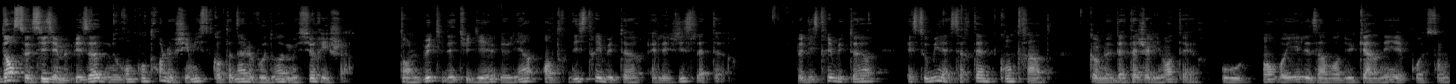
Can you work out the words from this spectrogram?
Dans ce sixième épisode, nous rencontrons le chimiste cantonal vaudois Monsieur Richard, dans le but d'étudier le lien entre distributeur et législateur. Le distributeur est soumis à certaines contraintes comme le datage alimentaire ou envoyer les invendus carnés et poissons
